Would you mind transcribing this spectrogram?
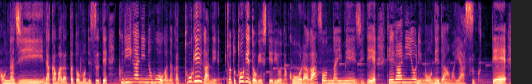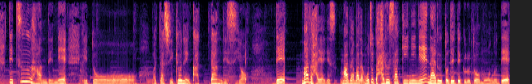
同じ仲間だったと思うんです。で、栗ガニの方がなんかトゲがね、ちょっとトゲトゲしてるような甲羅がそんなイメージで、毛ガニよりもお値段は安くて、で、通販でね、えっと、私去年買ったんですよ。で、まだ早いです。まだまだもうちょっと春先にね、なると出てくると思うので、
